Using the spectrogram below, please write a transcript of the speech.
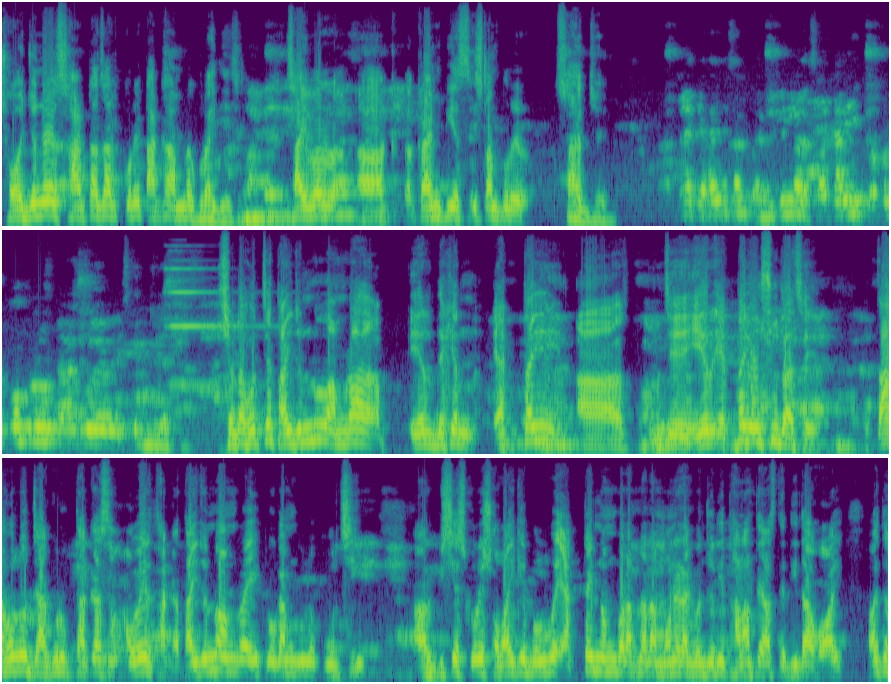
ছয়জনের ষাট হাজার করে টাকা আমরা ঘুরাই দিয়েছি। সাইবার ক্রাইম পিএস ইসলামপুরের সাহায্যে। সেটা হচ্ছে তাই জন্য আমরা এর দেখেন একটাই যে এর একটাই ওষুধ আছে তা হলো জাগরুক থাকা অওয়ের থাকা। তাই জন্য আমরা এই প্রোগ্রামগুলো করছি। আর বিশেষ করে সবাইকে বলব, একটাই নম্বর আপনারা মনে রাখবেন, যদি থানাতে আসতে দ্বিধা হয়, হয়তো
